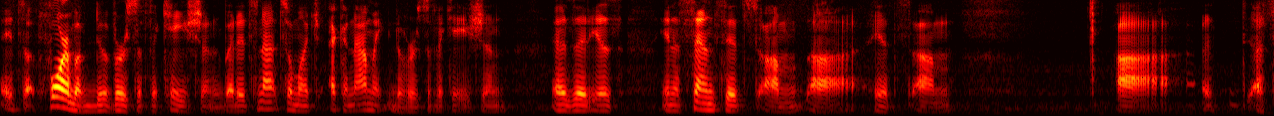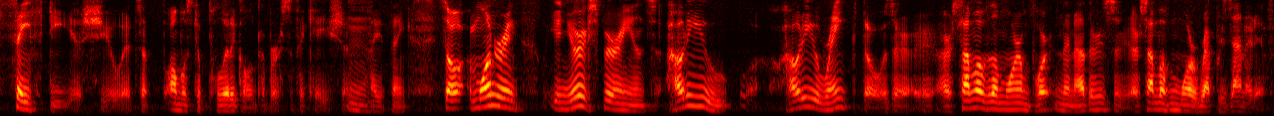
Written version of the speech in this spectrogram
It's a form of diversification, but it's not so much economic diversification as it is, in a sense, it's um, uh, it's um, uh, a, safety issue. It's a, almost a political diversification, I think. So I'm wondering, in your experience, how do you how do you rank those? Are, are some of them more important than others? Or are some of them more representative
